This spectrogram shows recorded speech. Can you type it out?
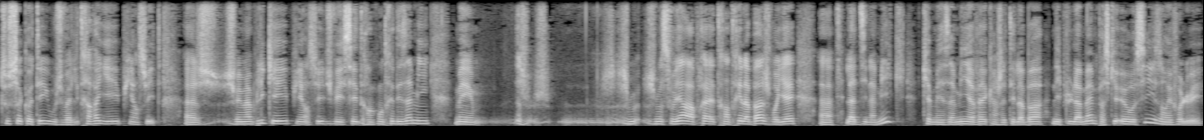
tout ce côté où je vais aller travailler, puis ensuite, euh, je vais m'impliquer, puis ensuite, je vais essayer de rencontrer des amis. Mais je, je, je, je, me souviens après être rentré là-bas, je voyais euh, la dynamique que mes amis avaient quand j'étais là-bas n'est plus la même parce que eux aussi ils ont évolué.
